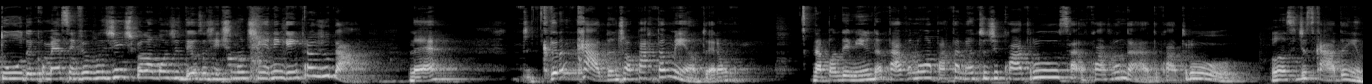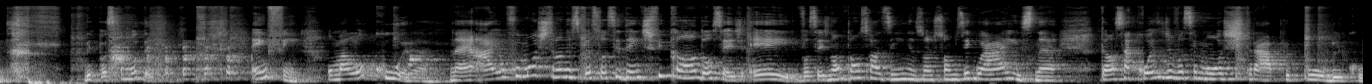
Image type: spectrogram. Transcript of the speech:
tudo, e começa a enviar, gente, pelo amor de Deus, a gente não tinha ninguém para ajudar, né? Trancado dentro de um apartamento, eram na pandemia eu ainda estava num apartamento de quatro, quatro andares, quatro lance de escada ainda. Depois que eu mudei. Enfim, uma loucura, né? Aí eu fui mostrando as pessoas se identificando, ou seja, ei, vocês não estão sozinhas, nós somos iguais, né? Então, essa coisa de você mostrar para o público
